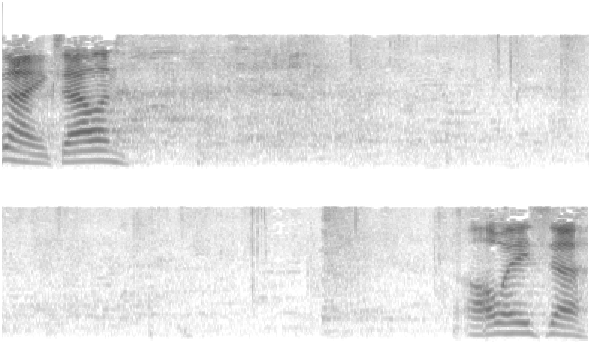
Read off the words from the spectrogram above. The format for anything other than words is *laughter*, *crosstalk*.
Thanks, Alan. Always uh,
